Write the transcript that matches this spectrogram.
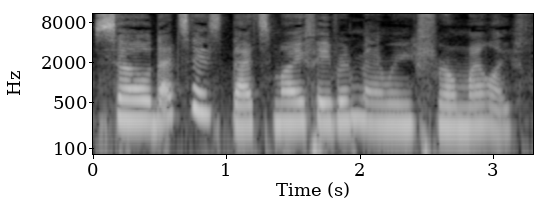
So that's it. That's my favorite memory from my life.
